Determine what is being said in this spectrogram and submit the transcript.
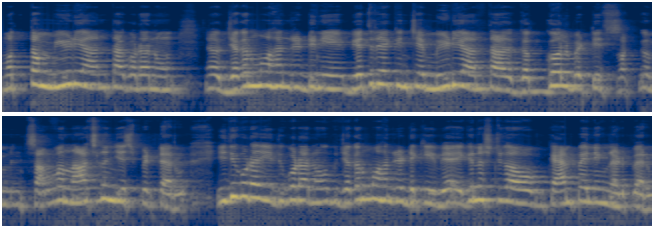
మొత్తం మీడియా అంతా కూడాను జగన్మోహన్ రెడ్డిని వ్యతిరేకించే మీడియా అంతా గగ్గోలు పెట్టి సర్వనాశనం చేసి పెట్టారు. ఇది కూడా ఇది కూడాను జగన్మోహన్ రెడ్డికి ఎగనెస్ట్గా క్యాంపెయినింగ్ నడిపారు.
